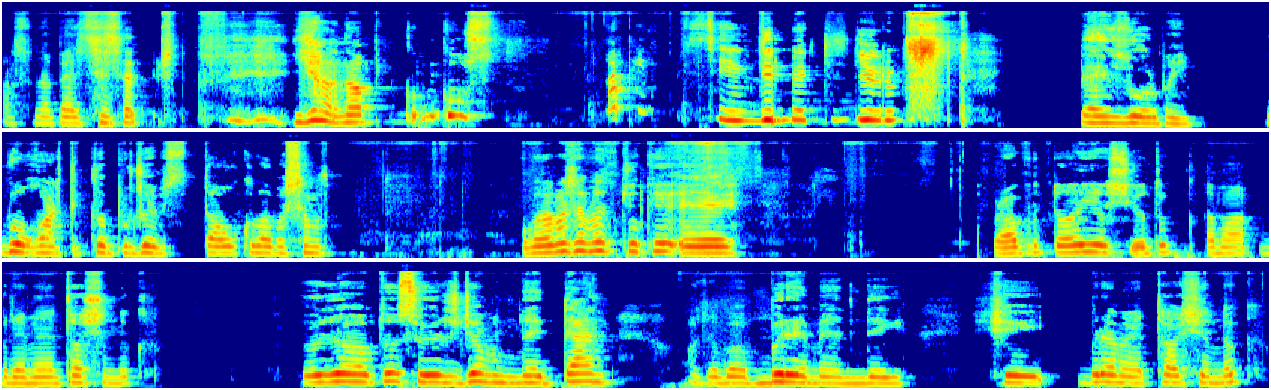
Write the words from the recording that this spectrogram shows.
Aslında ben ses etmiştim. ya ne yapayım komik olsun. Ne yapayım? Sevdirmek istiyorum. Ben zorbayım. Yok artık da Burcu biz daha okula başlamadım. Okula başlamadık çünkü e, Frankfurt'ta yaşıyorduk ama Bremen'e taşındık. Söyleyeceğim söyleyeceğim neden acaba Bremen'de şey Bremen'e taşındık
